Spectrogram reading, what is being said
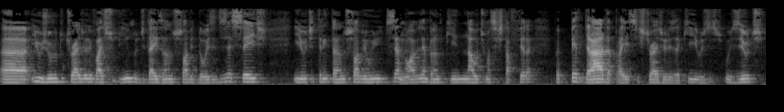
uh, e o juro do Treasury vai subindo, de 10 anos sobe 2,16 e o de 30 anos sobe 1,19. Lembrando que na última sexta-feira foi pedrada para esses treasuries aqui, os, os yields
